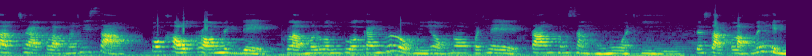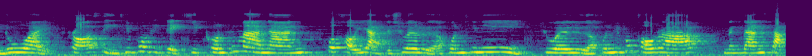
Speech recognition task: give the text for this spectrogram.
ตัดฉากกลับมาที่ศักดิ์พวกเขาพร้อมเด็กๆ กลับมารวมตัวกันเพื่อหลบหนีออกนอกประเทศ ตามคำสั่งของมัวที แต่ศักกลับไม่เห็นด้วย เพราะสิ่งที่พวกเด็กๆคิดค้นขึ้นมานั้น พวกเขาอยากจะช่วยเหลือคนที่นี่ ช่วยเหลือคนที่พวกเขารัก ดังนั้นศัก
